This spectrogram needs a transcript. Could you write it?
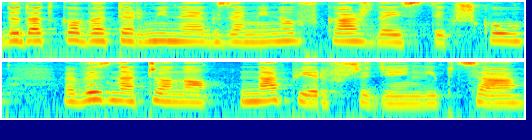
Dodatkowe terminy egzaminów w każdej z tych szkół wyznaczono na pierwszy dzień lipca.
